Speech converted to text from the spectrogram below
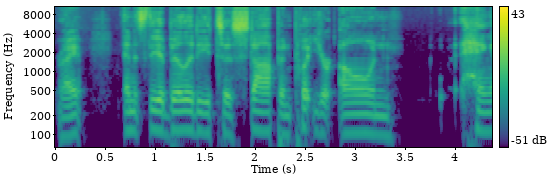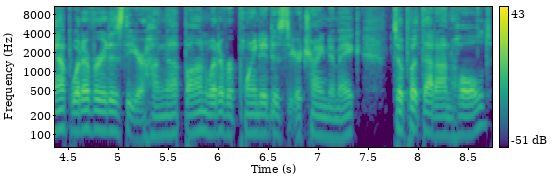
right? And it's the ability to stop and put your own hang up whatever it is that you're hung up on whatever point it is that you're trying to make to put that on hold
